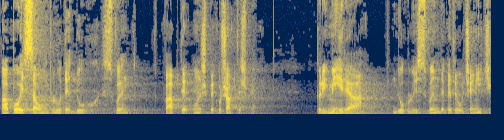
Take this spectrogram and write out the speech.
apoi s-au umplut de Duh Sfânt. Fapte 11 cu 17. Primirea Duhului Sfânt de către ucenici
